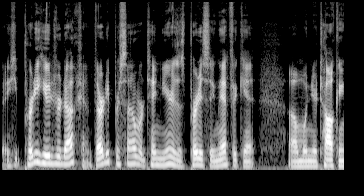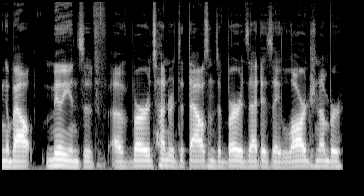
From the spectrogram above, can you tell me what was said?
a pretty huge reduction. Thirty percent over ten years is pretty significant. Um, when you're talking about millions of, of birds, hundreds of thousands of birds, that is a large number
